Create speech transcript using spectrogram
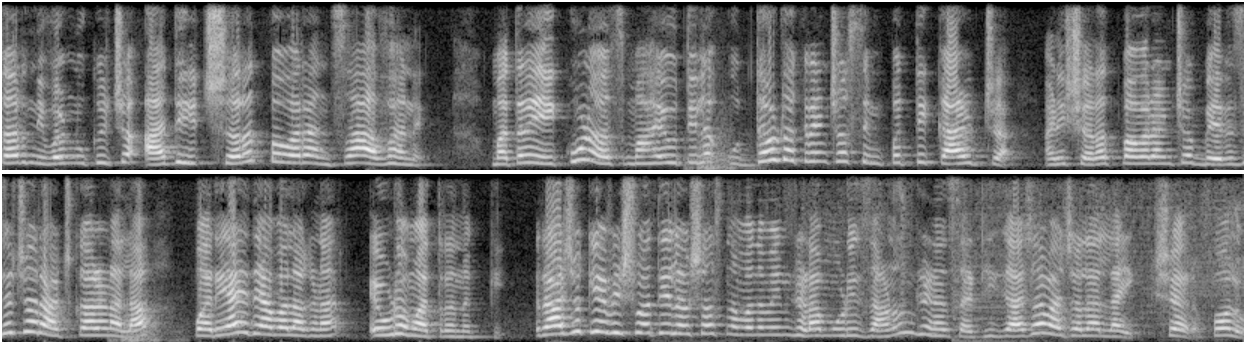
तर निवडणुकीच्या आधीच शरद पवारांचं आव्हान आहे. मात्र एकूणच महायुतीला उद्धव ठाकरेंच्या सिंपत्ती कार्डच्या आणि शरद पवारांच्या बेरजेच्या राजकारणाला पर्याय द्यावा लागणार एवढं मात्र नक्की. राजकीय विश्वातील अशाच नवनवीन घडामोडी जाणून घेण्यासाठी गाजावाजाला लाईक शेअर फॉलो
